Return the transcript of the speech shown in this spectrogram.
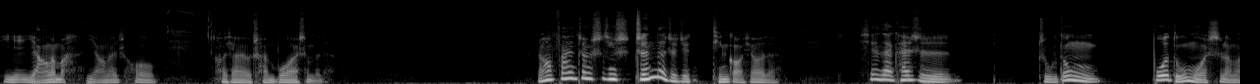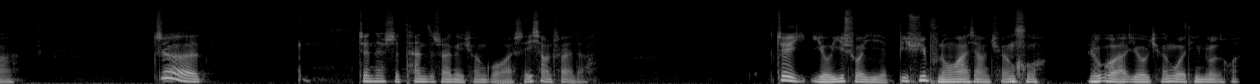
也阳了嘛，阳了之后好像有传播啊什么的，然后发现这个事情是真的，这就挺搞笑的。现在开始主动播读模式了吗？这真的是摊子甩给全国，谁想出来的？这有一说一，必须普通话向全国，如果有全国听众的话，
